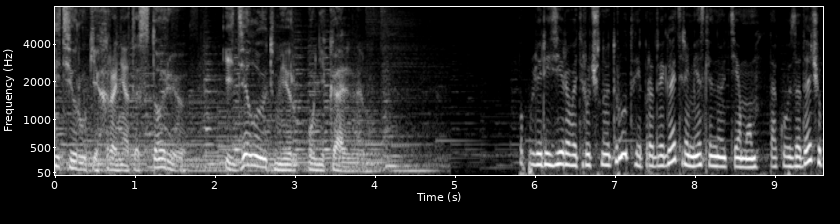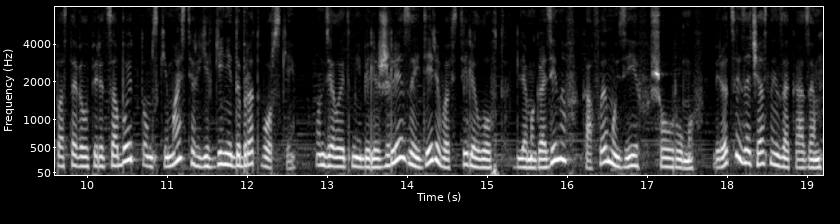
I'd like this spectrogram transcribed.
Эти руки хранят историю и делают мир уникальным. Популяризировать ручной труд и продвигать ремесленную тему. Такую задачу поставил перед собой томский мастер Евгений Добротворский. Он делает мебель из железа и дерева в стиле лофт для магазинов, кафе, музеев, шоурумов. Берется и за частные заказы.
